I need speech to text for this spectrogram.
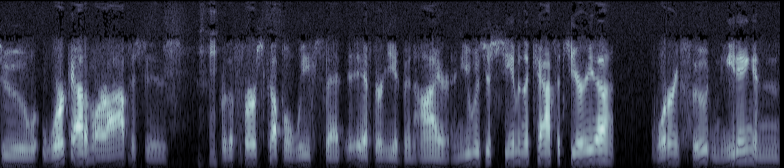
to work out of our offices for the first couple of weeks that after he had been hired, and you would just see him in the cafeteria ordering food and eating, and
